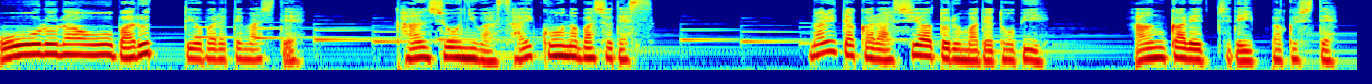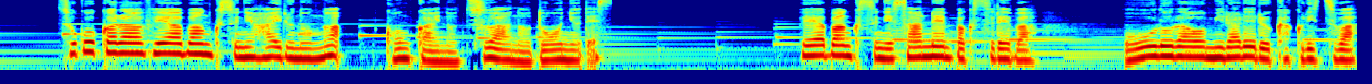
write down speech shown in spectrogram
オーロラオーバルって呼ばれてまして、鑑賞には最高の場所です。成田からシアトルまで飛び、アンカレッジで一泊して、そこからフェアバンクスに入るのが今回のツアーの導入です。フェアバンクスに3連泊すれば、オーロラを見られる確率は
